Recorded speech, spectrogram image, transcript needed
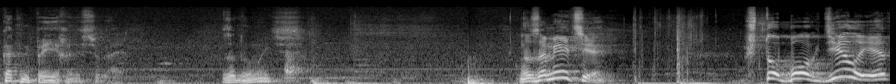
Как мы приехали сюда? Задумайтесь. Но заметьте, что Бог делает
